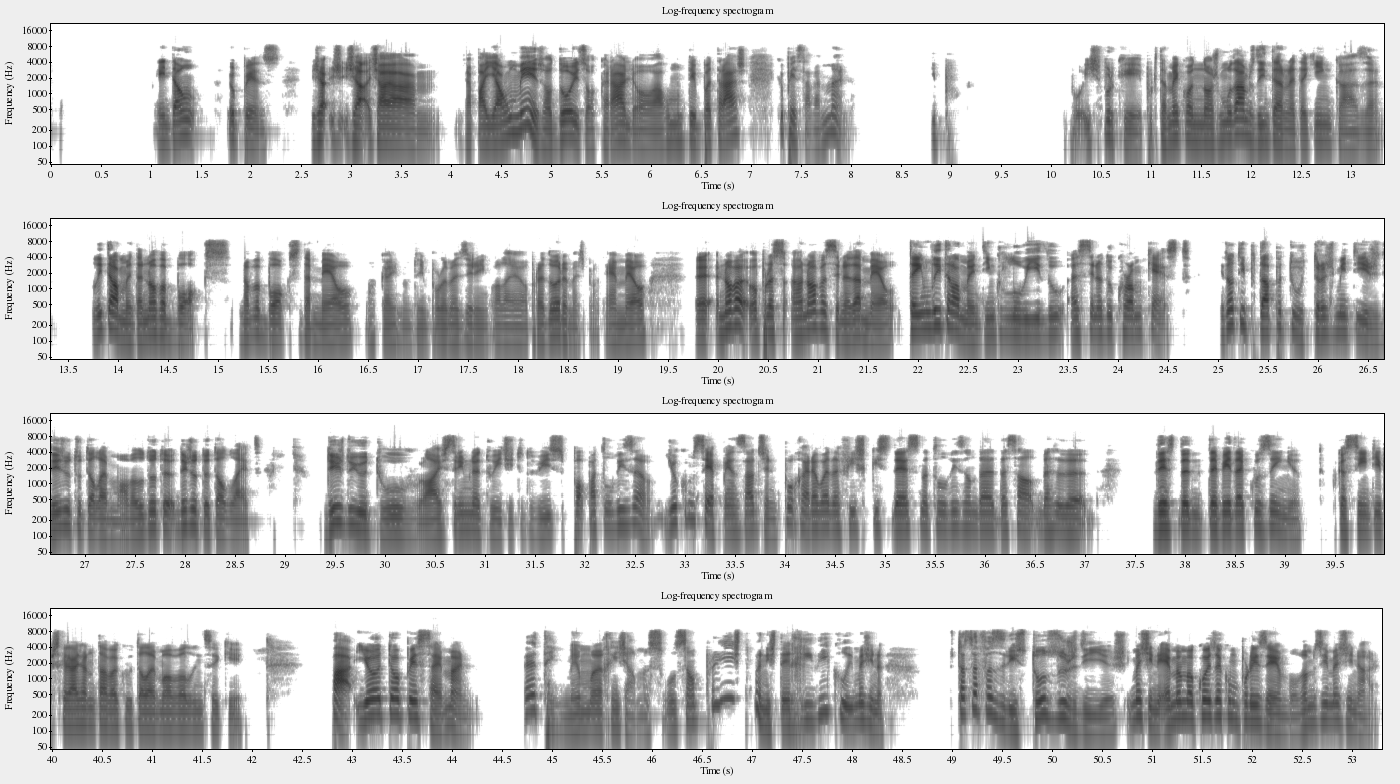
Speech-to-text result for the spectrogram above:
Então, eu penso, já, já, já, já pá, há um mês, ou dois, ou caralho, ou algum tempo atrás, que eu pensava, mano, tipo, isto porquê? Porque também quando nós mudámos de internet aqui em casa, literalmente a nova box, nova box da Mel, ok? Não tem problema dizerem qual é a operadora, mas pronto, é a Mel. Eh, a nova, a nova cena da Mel tem literalmente incluído a cena do Chromecast. Então, tipo, dá para tu transmitir desde o teu telemóvel, desde o teu tablet, desde o YouTube, live stream na Twitch e tudo isso, para a televisão. E eu comecei a pensar, dizendo, porra, era bué da fixe que isso desse na televisão da, da, sala, da, da, da TV da cozinha. Porque assim, tipo, se calhar já não estava com o telemóvel e não sei o quê. Pá, e eu até pensei, mano, eu tenho mesmo a arranjar uma solução para isto, mano. Isto é ridículo. Imagina, estás a fazer isso todos os dias. Imagina, é a mesma coisa como, por exemplo, vamos imaginar.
